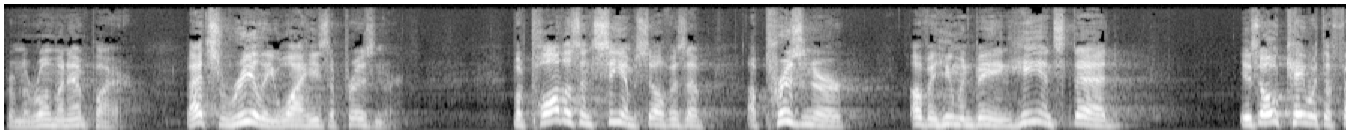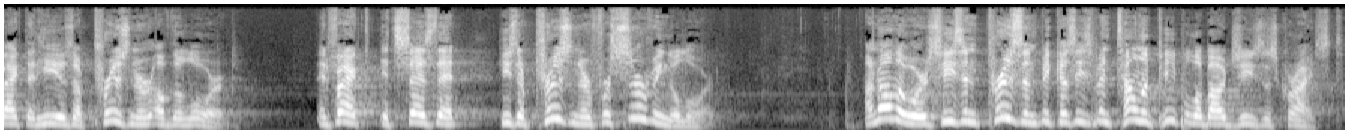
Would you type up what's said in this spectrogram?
from the Roman Empire. That's really why he's a prisoner. But Paul doesn't see himself as a, a prisoner of a human being. He instead is okay with the fact that he is a prisoner of the Lord. In fact, it says that he's a prisoner for serving the Lord. In other words, he's in prison because he's been telling people about Jesus Christ.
